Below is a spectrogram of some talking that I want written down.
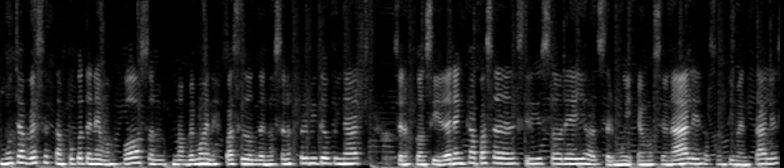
muchas veces tampoco tenemos voz o nos vemos en espacios donde no se nos permite opinar, se nos considera incapaces de decidir sobre ellos al ser muy emocionales o sentimentales,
